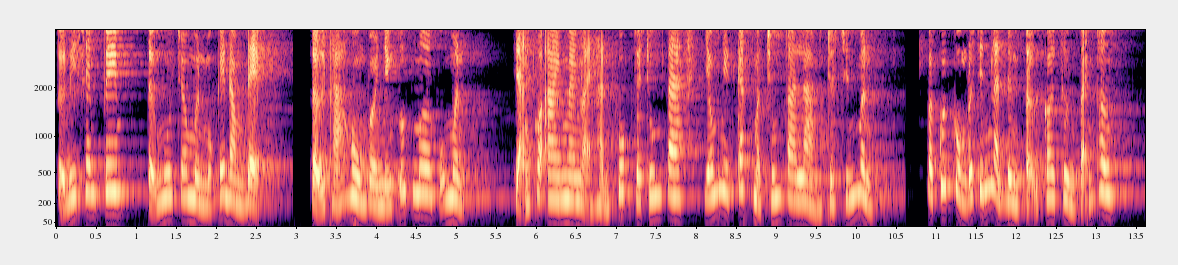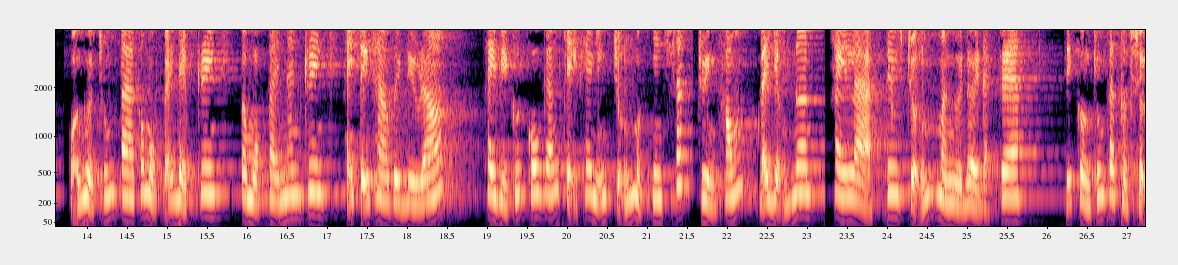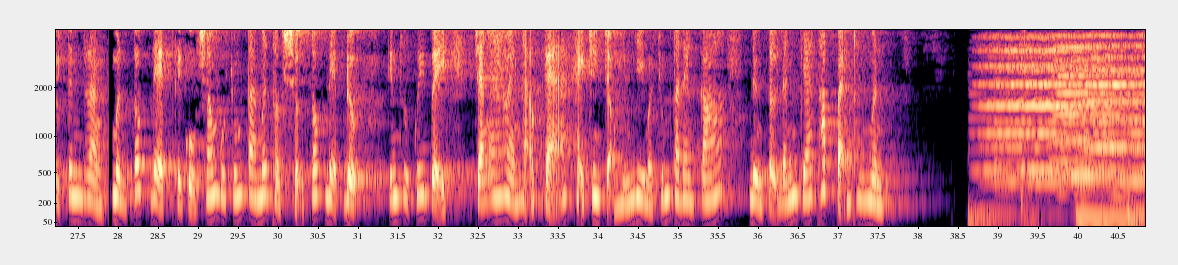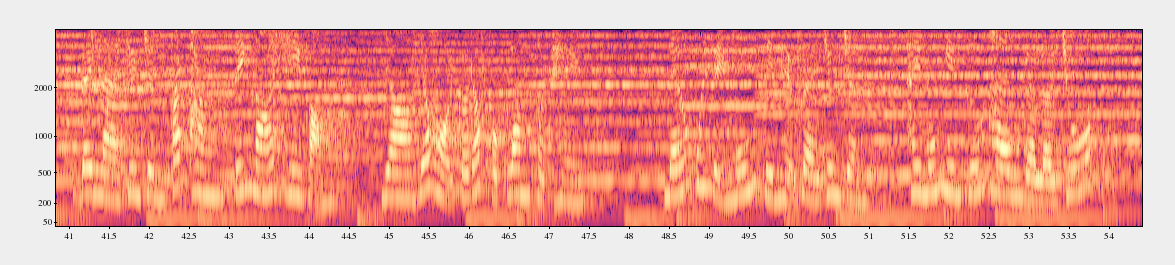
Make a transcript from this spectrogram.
tự đi xem phim tự mua cho mình một cái đầm đẹp tự thả hồn vào những ước mơ của mình chẳng có ai mang lại hạnh phúc cho chúng ta giống như cách mà chúng ta làm cho chính mình. Và cuối cùng đó chính là đừng tự coi thường bản thân. Mỗi người chúng ta có một vẻ đẹp riêng và một tài năng riêng. Hãy tự hào về điều đó. Thay vì cứ cố gắng chạy theo những chuẩn mực nhan sắc truyền thống đã dẫn nên hay là tiêu chuẩn mà người đời đặt ra chỉ cần chúng ta thật sự tin rằng mình tốt đẹp thì cuộc sống của chúng ta mới thật sự tốt đẹp được. Kính thưa quý vị, chẳng ai hoàn hảo cả. Hãy trân trọng những gì mà chúng ta đang có. Đừng tự đánh giá thấp bản thân mình. Đây là chương trình phát thanh tiếng nói hy vọng do giáo hội cơ đốc phục lâm thực hiện. Nếu quý vị muốn tìm hiểu về chương trình hay muốn nghiên cứu thêm về lời chúa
